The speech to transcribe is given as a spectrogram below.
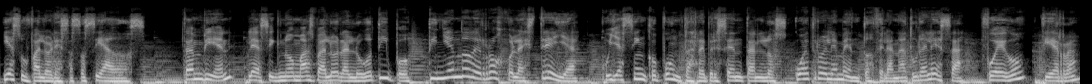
y a sus valores asociados. También le asignó más valor al logotipo, tiñendo de rojo la estrella, cuyas cinco puntas representan los cuatro elementos de la naturaleza, fuego, tierra,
